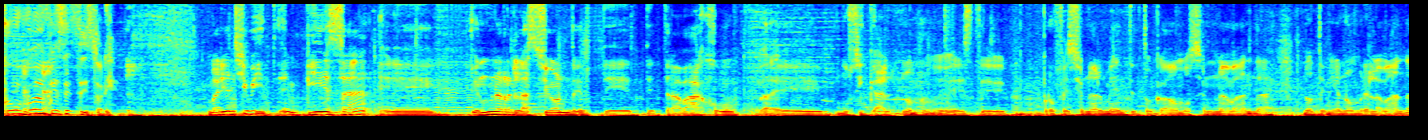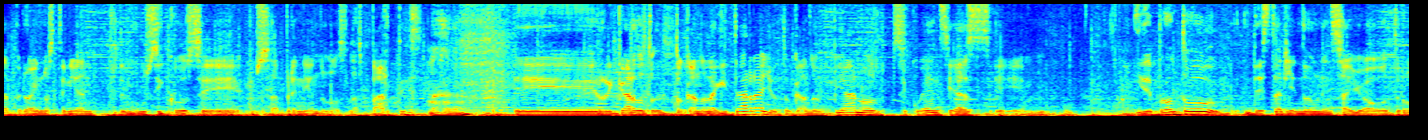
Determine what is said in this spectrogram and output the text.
¿Cómo, cómo empieza esta historia? María Chivit empieza eh, en una relación de, trabajo eh, musical, ¿no? este, profesionalmente tocábamos en una banda, no tenía nombre la banda, pero ahí nos tenían de músicos eh, pues, aprendiéndonos las partes. Ricardo tocando la guitarra, yo tocando el piano, secuencias. Y de pronto, de estar yendo de un ensayo a otro,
